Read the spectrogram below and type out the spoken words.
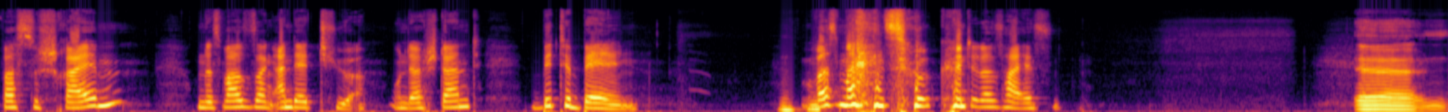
was zu schreiben. Und das war sozusagen an der Tür. Und da stand, bitte bellen. Was meinst du, könnte das heißen? Äh,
